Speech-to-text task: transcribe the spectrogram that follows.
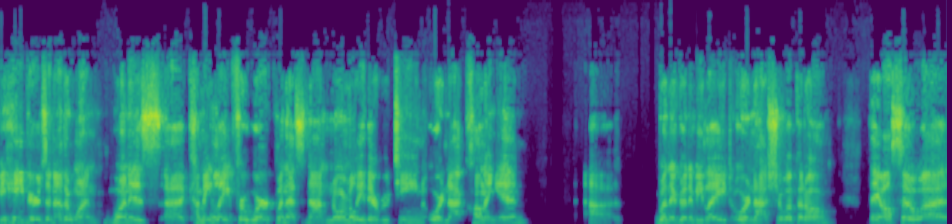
Behavior is another one. One is uh, coming late for work when that's not normally their routine, or not calling in uh, when they're going to be late, or not show up at all. They also uh,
